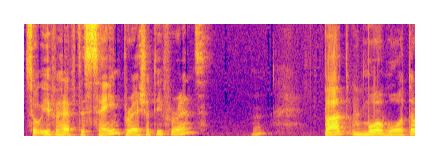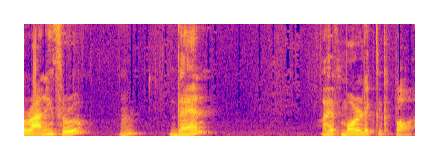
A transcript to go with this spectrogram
So if I have the same pressure difference, but more water running through, then I have more electrical power.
